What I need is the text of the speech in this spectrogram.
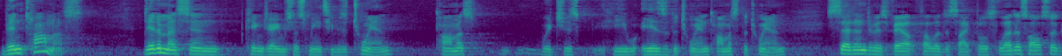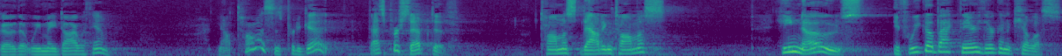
Then Thomas. Didymus in King James just means he was a twin. Thomas, which is he is the twin, Thomas the twin, said unto his fellow disciples, Let us also go that we may die with him. Now, Thomas is pretty good. That's perceptive. Thomas, doubting Thomas, he knows if we go back there, they're going to kill us.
